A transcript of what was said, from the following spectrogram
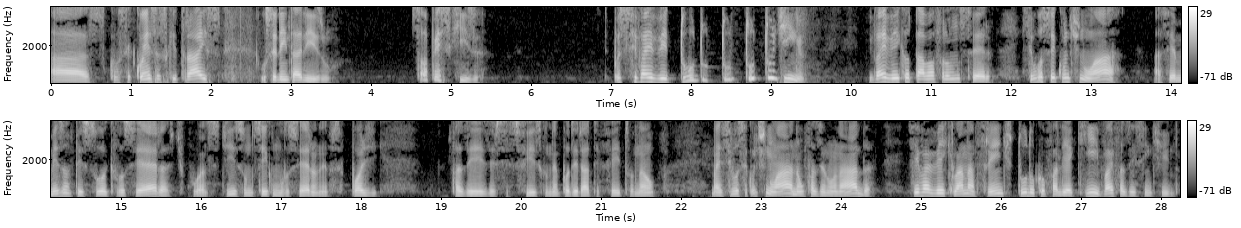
as consequências que traz o sedentarismo? Só pesquisa. Depois você vai ver tudo, tudo, tudo, tudinho. E vai ver que eu tava falando sério. Se você continuar a ser a mesma pessoa que você era, tipo, antes disso, não sei como você era, né? Você pode fazer exercício físico, né? Poderá ter feito ou não. Mas se você continuar não fazendo nada, você vai ver que lá na frente tudo que eu falei aqui vai fazer sentido.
